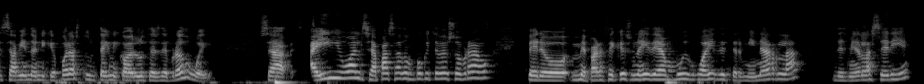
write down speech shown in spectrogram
sabiendo ni que fueras tú un técnico de luces de Broadway. O sea, ahí igual se ha pasado un poquito de sobrado, pero me parece que es una idea muy guay de terminarla desmirar la serie.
